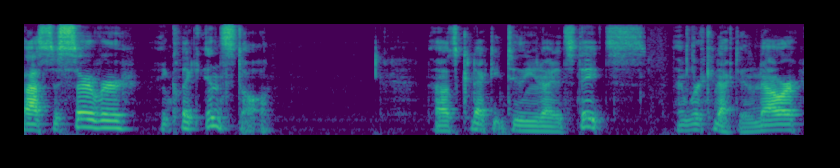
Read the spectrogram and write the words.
fastest server and click install. Now it's connecting to the United States and we're connected. And now our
